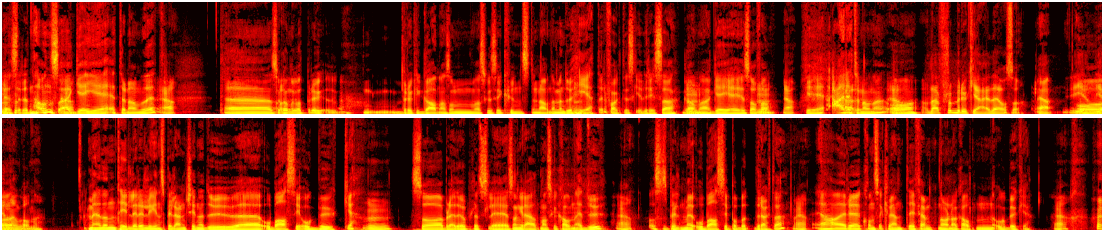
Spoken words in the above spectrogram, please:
leser et navn, så er. GJ etternavnet ditt. Ja. Eh, så kan du godt bruke, bruke Ghana som hva skal vi si, kunstnernavnet, men du heter faktisk Idrissa Ghana GE i så fall. Mm. Ja. GJ er etternavnet, og, ja, Derfor bruker jeg det også. ja, og Gjennomgående. med den tidligere Lynspilleren Chinedu Du Obasi Ogbuke, Mm. så ble det jo plutselig sånn greie at man skulle kalle den Edu, Ja. og så spilte den med Obasi på drakta. Ja. Jeg har eh, konsekvent i 15 år nå kalt den Ogbuke. Ja.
